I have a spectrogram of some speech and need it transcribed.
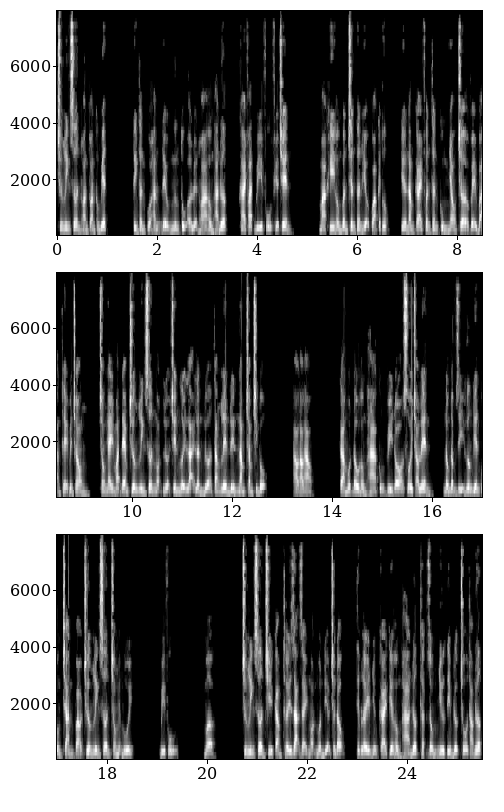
trương linh sơn hoàn toàn không biết. Tinh thần của hắn đều ngưng tụ ở luyện hóa hồng hà nước, khai phát bí phủ phía trên. Mà khi hồng vân chân thân hiệu quả kết thúc, kia năm cái phân thân cùng nhau trở về bản thể bên trong trong nháy mắt đem trương linh sơn ngọn lửa trên người lại lần nữa tăng lên đến năm trăm trình độ. Hào hào hào. Cả một đầu hồng hà cũng vì đó sôi trào lên, nồng đậm dị hương điên cuồng tràn vào trương linh sơn trong miệng núi bí phủ. Mở. Trương linh sơn chỉ cảm thấy dạ dày ngọn nguồn địa chấn động, tiếp lấy những cái kia hồng hà nước thật giống như tìm được chỗ tháo nước,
